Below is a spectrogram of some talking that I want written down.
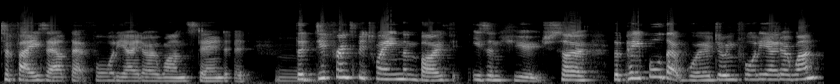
to phase out that 4801 standard. Mm. The difference between them both isn't huge. So the people that were doing 4801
